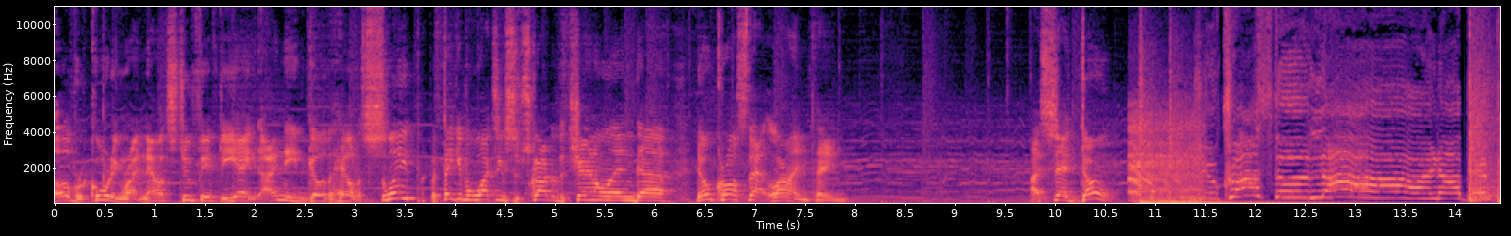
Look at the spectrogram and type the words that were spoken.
of recording right now, it's 2.58. I need to go the hell to sleep, but thank you for watching. Subscribe to the channel, and uh, don't cross that line thing. I said don't! You crossed the line!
